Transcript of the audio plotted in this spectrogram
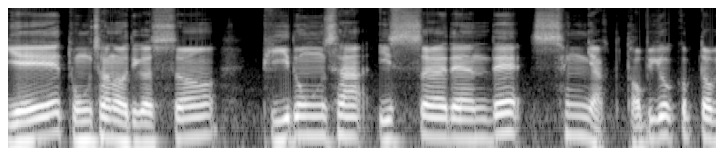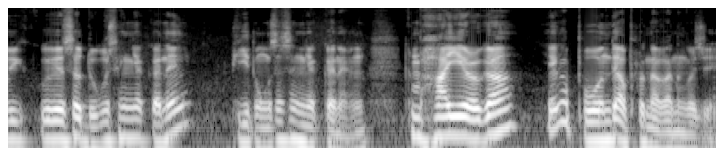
얘의 동사는 어디 갔어? 비동사 있어야 되는데 생략 더 비교급 더 비교급에서 누구 생략 가능? 비동사 생략 가능. 그럼 higher가 얘가 보어인데 앞으로 나가는 거지.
